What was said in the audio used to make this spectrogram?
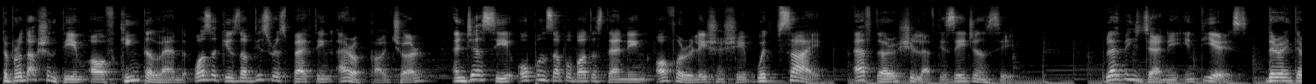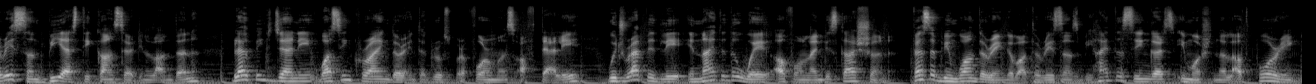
the production team of King The Land was accused of disrespecting Arab culture, and Jessi opens up about the standing of her relationship with Psy after she left his agency. Blackpink's Jennie in tears. During the recent BST concert in London, Blackpink's Jennie was seen crying during the group's performance of Tally, which rapidly ignited a wave of online discussion. Fans have been wondering about the reasons behind the singer's emotional outpouring.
